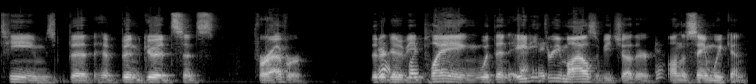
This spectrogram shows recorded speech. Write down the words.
teams that have been good since forever that Yeah, are going to be playing within 83 miles of each other Yeah. on the same weekend.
